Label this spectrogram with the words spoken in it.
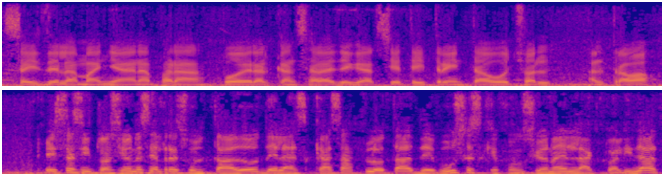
6 de la mañana para poder alcanzar a llegar 7 y 30, 8 al, al trabajo. Esta situación es el resultado de la escasa flota de buses que funciona en la actualidad.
